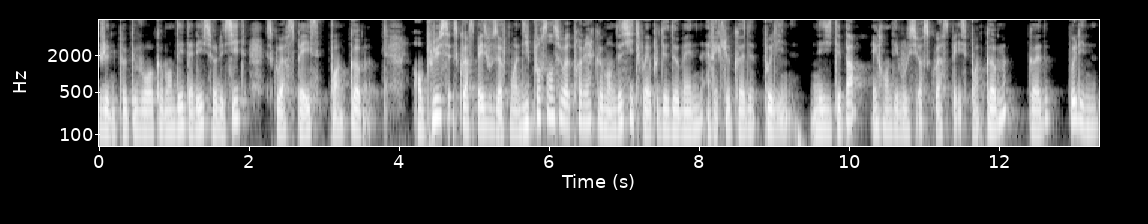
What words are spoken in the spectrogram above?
je ne peux que vous recommander d'aller sur le site squarespace.com. En plus, Squarespace vous offre moins 10% sur votre première commande de site web ou de domaine avec le code Pauline. N'hésitez pas et rendez-vous sur squarespace.com, Pauline.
